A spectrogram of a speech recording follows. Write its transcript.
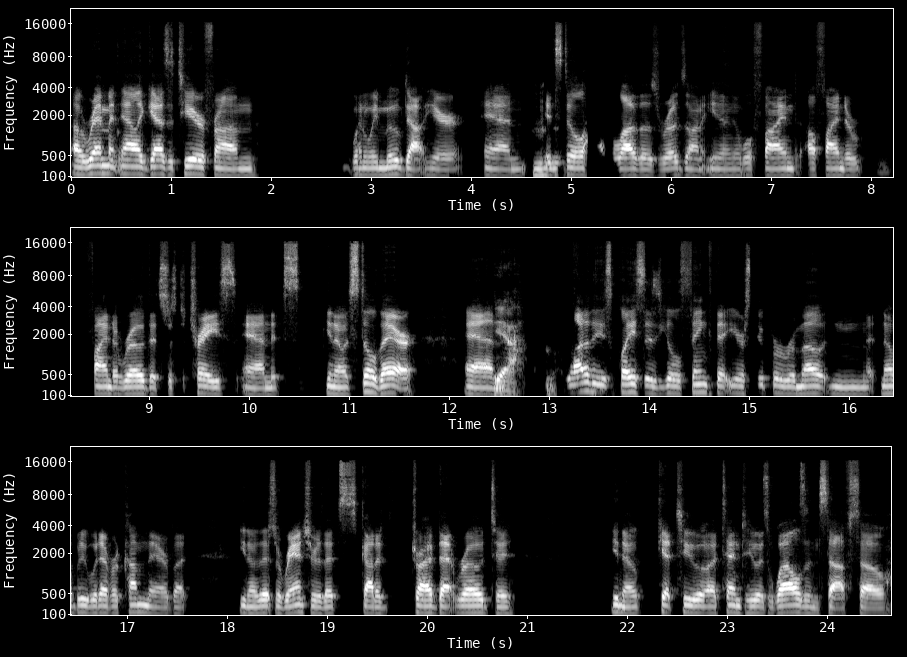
a Rand McNally gazetteer from when we moved out here and mm-hmm. it still has a lot of those roads on it. You know, we'll find I'll find a find a road that's just a trace, and it's you know it's still there. And yeah, a lot of these places you'll think that you're super remote and that nobody would ever come there, but you know there's a rancher that's got to drive that road to you know get to attend to his wells and stuff. So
